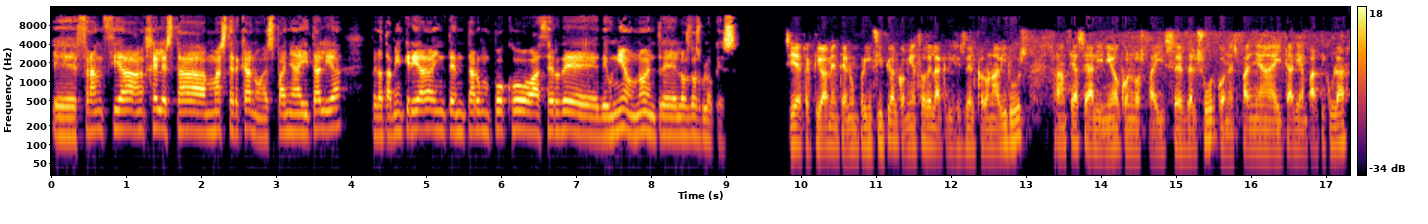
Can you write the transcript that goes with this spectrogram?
Eh, Francia, Ángel, está más cercano a España e Italia pero también quería intentar un poco hacer de, unión ¿no? entre los dos bloques. Sí, efectivamente. En un principio, al comienzo de la crisis del coronavirus, Francia se alineó con los países del sur, con España e Italia en particular,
